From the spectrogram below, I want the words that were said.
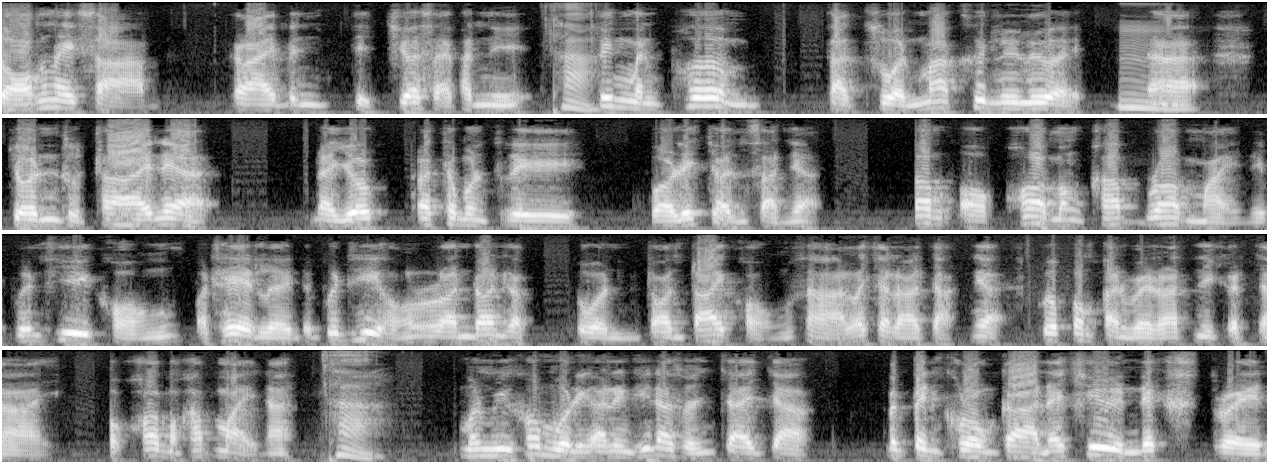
สองในสามกลายเป็นติดเชื้อสายพันธุ์นี้ค่ะซึ่งมันเพิ่มสัดส่วนมากขึ้นเรื่อยอืมๆนะฮะจนสุดท้ายเนี่ยนายกรัฐมนตรีบริจอนสันเนี่ยต้องออกข้อบังคับรอบใหม่ในพื้นที่ของประเทศเลย ในพื้นที่ของลอนดอนกับส่วนตอนใต้ของสหราชอาณาจักรเนี่ยเพื่อป้องกันไวรัสนี้กระจายออกข้อบังคับใหม่นะค่ะมันมีข้อมูลอีกอันหนึ่งที่น่าสนใจจาก มันเป็นโครงการนะชื่อ Next Strain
